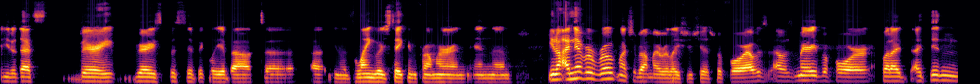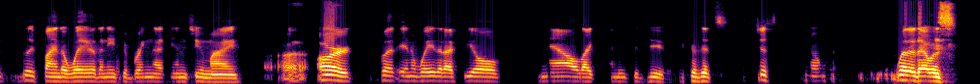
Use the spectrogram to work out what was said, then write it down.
you know that's very very specifically about uh, uh, you know the language taken from her and and um, you know I never wrote much about my relationships before I was I was married before but I I didn't really find a way or the need to bring that into my uh, art but in a way that I feel now like I need to do because it's just you know whether that was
